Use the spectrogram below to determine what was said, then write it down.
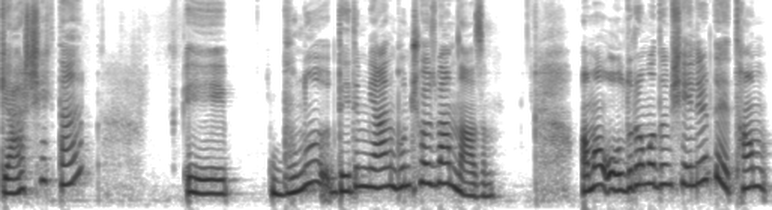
Gerçekten e, bunu dedim yani bunu çözmem lazım. Ama olduramadığım şeyleri de tam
